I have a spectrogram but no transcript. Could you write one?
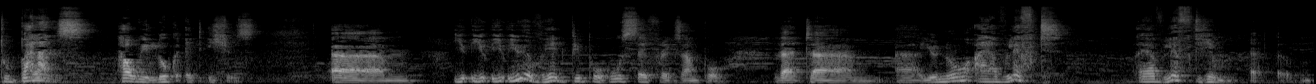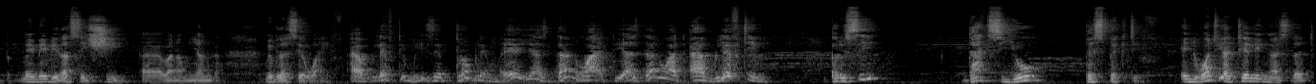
to balance how we look at issues um, you, you, you have heard people who say, for example, that, um, uh, you know, I have left. I have left him. Uh, uh, maybe that's a she uh, when I'm younger. Maybe that's a wife. I have left him. He's a problem. Hey, he has done what? He has done what? I have left him. But you see, that's your perspective. And what you are telling us that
